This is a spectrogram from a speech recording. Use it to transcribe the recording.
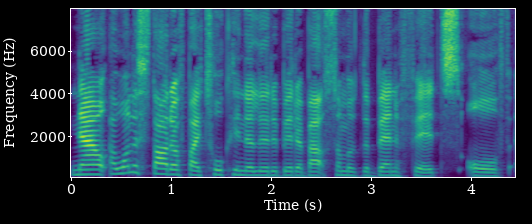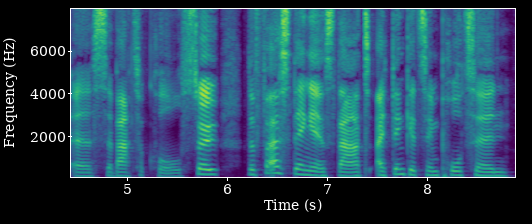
Now, I want to start off by talking a little bit about some of the benefits of a sabbatical. So, the first thing is that I think it's important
